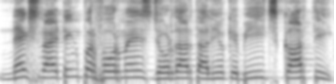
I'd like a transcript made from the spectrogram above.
नेक्स्ट राइटिंग परफॉर्मेंस जोरदार तालियों के बीच कार्तिक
